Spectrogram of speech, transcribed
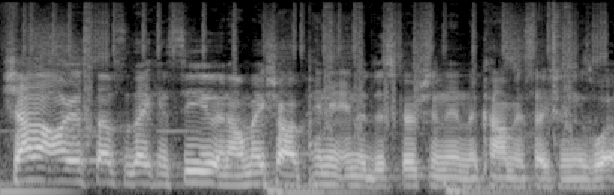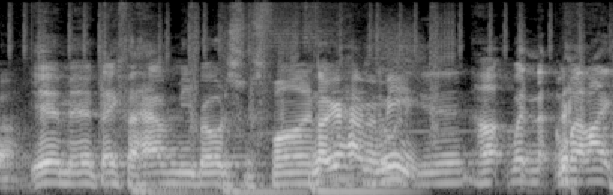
Shout out all your stuff so they can see you, and I'll make sure I pin it in the description in the comment section as well. Yeah, man. Thanks for having me, bro. This was fun. No, you're having me. Huh? But, but like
